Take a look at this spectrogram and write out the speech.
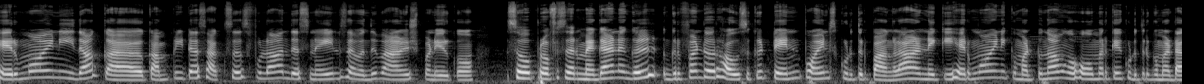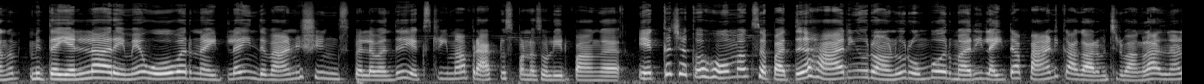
ஹெர்மாயினி தான் க கம்ப்ளீட்டாக சக்ஸஸ்ஃபுல்லாக அந்த ஸ்னெயில்ஸை வந்து வேனிஷ் பண்ணியிருக்கோம். ஸோ ப்ரொஃபஸர் மெகானகல் கிரிஃபண்டோர் ஹவுஸுக்கு டென் பாயிண்ட்ஸ் கொடுத்துருப்பாங்களா? அன்னைக்கு ஹெர்மாயினிக்கு மட்டும்தான் அவங்க ஹோம்ஒர்க்கே கொடுத்துருக்க மாட்டாங்க. மித்த எல்லாரையுமே ஓவர் நைட்டில் இந்த வேனிஷிங் ஸ்பெல்லை வந்து எக்ஸ்ட்ரீமாக ப்ராக்டிஸ் பண்ண சொல்லியிருப்பாங்க. எக்கச்சக்க ஹோம்ஒர்க்ஸை பார்த்து ஹாரியும் ரானும் ரொம்ப ஒரு மாதிரி லைட்டாக பேனிக் ஆக ஆரம்பிச்சிருவாங்களா? அதனால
